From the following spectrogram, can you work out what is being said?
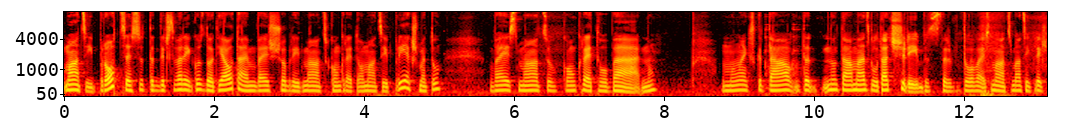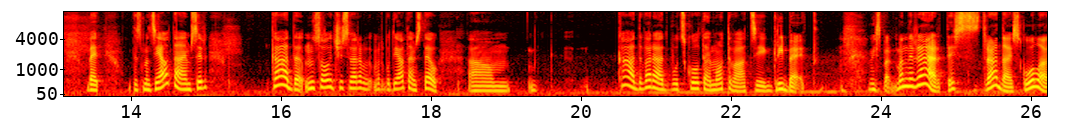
mācību procesu, tad ir svarīgi uzdot jautājumu, vai es šobrīd mācu konkrēto mācību priekšmetu, vai es mācu konkrēto bērnu. Un man liekas, ka tā, tad, nu, tā mēdz būt atšķirība starp to, vai es mācu mācību priekšmetu. Bet tas mans jautājums ir, kāda, nu, Solīds, šis var, varbūt jautājums tev. Um, kāda varētu būt skolotāja motivācija gribēt? Vispār man ir ērti. Es strādāju skolā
